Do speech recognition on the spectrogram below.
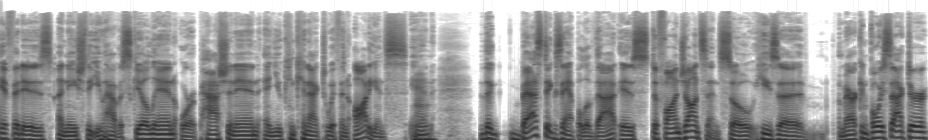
If it is a niche that you have a skill in or a passion in, and you can connect with an audience in. Mm. The best example of that is Stefan Johnson. So he's a American voice actor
